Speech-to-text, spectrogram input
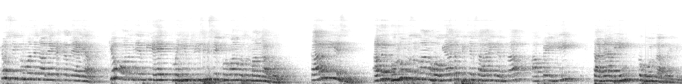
ਕਿਉਂ ਸਿੱਖ ਗੁਰੂਆਂ ਦੇ ਨਾਲ ਇਹ ਟੱਕਰ ਲਿਆ ਗਿਆ? ਕਿਉਂ ਔਰੰਗਜ਼ੇਬ ਦੀ ਇਹ ਮੁਹਿੰਮ ਚਲੀ ਸੀ ਕਿ ਸਿੱਖ ਗੁਰੂਆਂ ਨੂੰ ਮੁਸਲਮਾਨ ਕਰ ਦੋ? ਕਾਰਨ ਹੀ ਇਹ ਸੀ? ਅਗਰ ਗੁਰੂ ਮੁਸਲਮਾਨ ਹੋ ਗਿਆ ਤਾਂ ਪਿੱਛੇ ਸਾਰੀ ਜਨਤਾ ਆਪੇ ਹੀ ਸਾਡਾ ਦੀਨ ਕਬੂਲ ਕਰ ਲੇਗੀ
